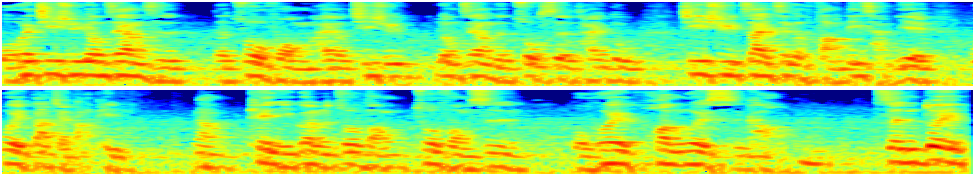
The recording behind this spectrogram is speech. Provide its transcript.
我会继续用这样子的作风，还有继续用这样的做事的态度，继续在这个房地产业为大家打拼。那 Ken 一贯的作风，作风是我会换位思考。针对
